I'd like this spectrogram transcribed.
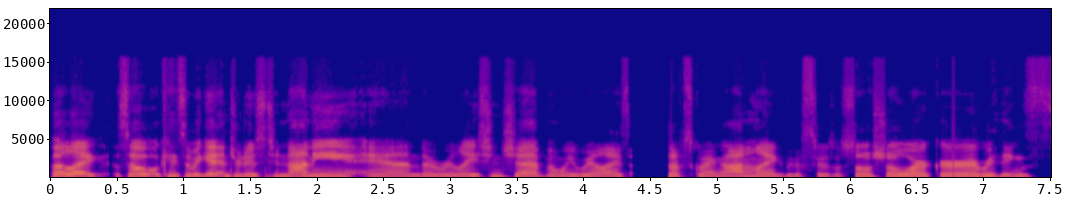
But like, so okay, so we get introduced to Nani and their relationship, and we realize stuff's going on. Like, there's a social worker, everything's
